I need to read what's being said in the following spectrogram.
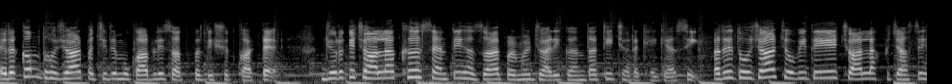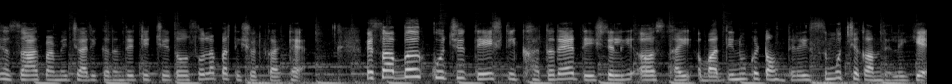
ਇਹ ਰਕਮ 2025 ਦੇ ਮੁਕਾਬਲੇ 7% ਘੱਟ ਹੈ, ਜੋ ਕਿ 4 ਲੱਖ 37 ਹਜ਼ਾਰ ਪਰਮਿਟ ਜਾਰੀ ਕਰਨ ਦਾ ਟੀਚਾ ਰੱਖਿਆ ਗਿਆ ਸੀ ਅਤੇ 2024 ਦੇ 4 ਲੱਖ 85 ਹਜ਼ਾਰ ਪਰਮਿਟ ਜਾਰੀ ਕਰਨ ਦੇ ਟੀਚੇ ਤੋਂ 16% ਘੱਟ ਹੈ। ਇਹ ਸਭ ਕੁਝ ਦੇਸ਼ ਦੀ ਖਤਰ ਹੈ, ਦੇਸ਼ ਦੇ ਲਈ ਅਸਥਾਈ ਆਬਾਦੀ ਨੂੰ ਘਟਾਉਣ ਦੇ ਲਈ, ਸਮੁੱਚੇ ਕੰਮ ਦੇ ਲਈ ਹੈ।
